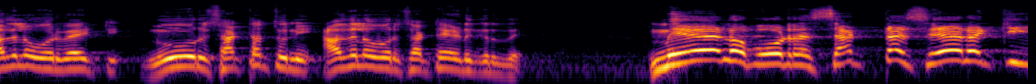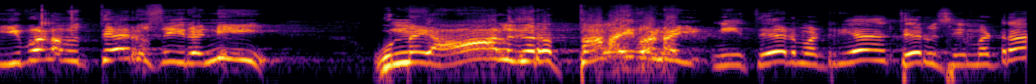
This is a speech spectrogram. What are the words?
அதில் ஒரு வேட்டி நூறு சட்டை துணி அதில் ஒரு சட்டை எடுக்கிறது. மேலே போடுற சட்டை சேலைக்கு இவ்வளவு தேர்வு செய்கிற நீ உன்னை ஆளுகிற தலைவனை நீ தேர் மாட்டியா தேர்வு செய்ய மாட்டா?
